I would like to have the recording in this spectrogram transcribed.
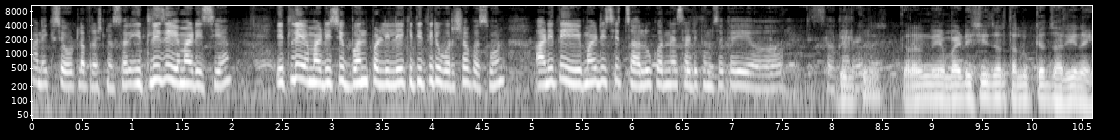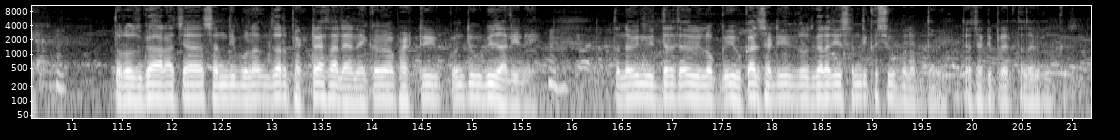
आणि एक शेवटला प्रश्न सर इथली जी एम आय डी सी आहे इथली एम आय डी सी बंद पडलेली आहे कितीतरी वर्षापासून आणि ते एम आय डी सी चालू करण्यासाठी तुमचं काही अ, सहकार्य बिलकुल कारण एम आय डी सी जर तालुक्यात झाली नाही तर रोजगाराच्या संधी मुलं जर फॅक्टऱ्या झाल्या नाही किंवा फॅक्टरी कोणती उभी झाली नाही तर नवीन विद्यार्थी लोक युवकांसाठी रोजगाराची संधी कशी उपलब्ध होईल? त्यासाठी प्रयत्न जरूर करेल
